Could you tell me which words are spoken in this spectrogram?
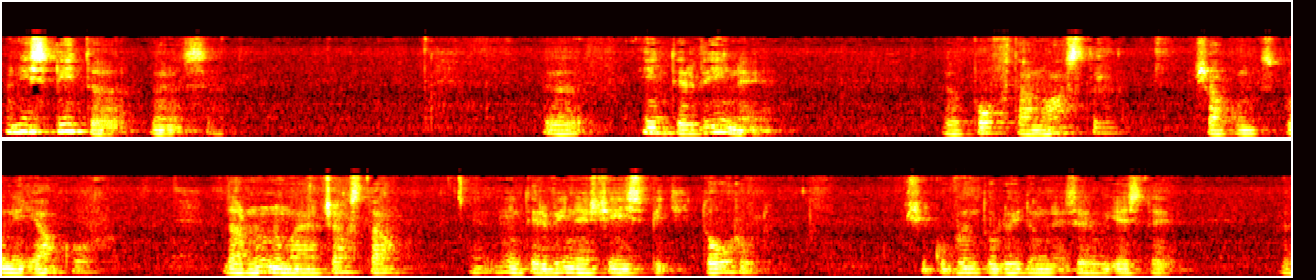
În ispită însă, intervine pofta noastră, așa cum spune Iacov, dar nu numai aceasta, intervine și ispititorul și cuvântul lui Dumnezeu este uh,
